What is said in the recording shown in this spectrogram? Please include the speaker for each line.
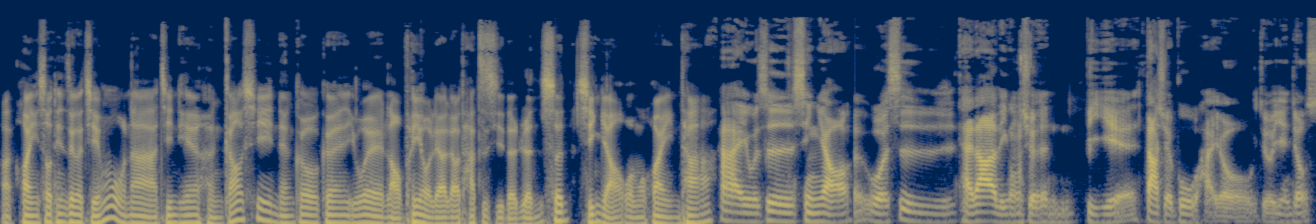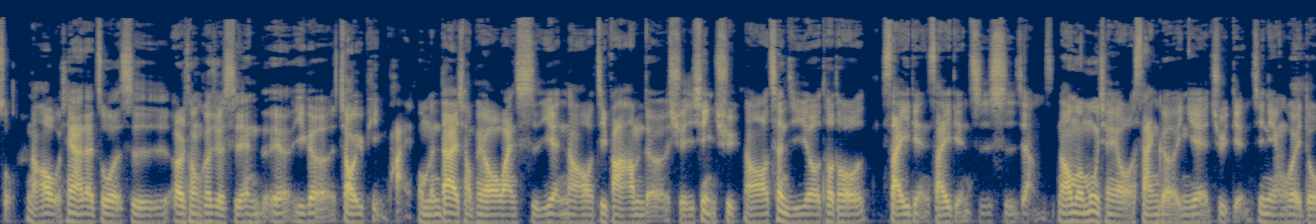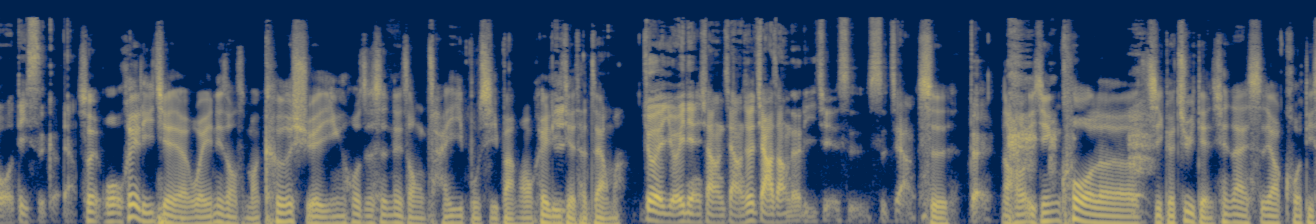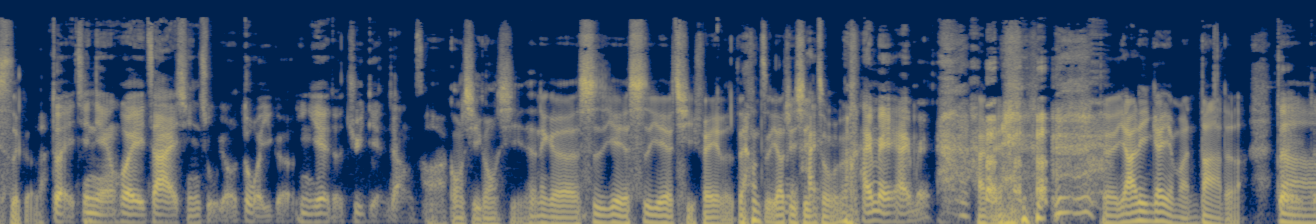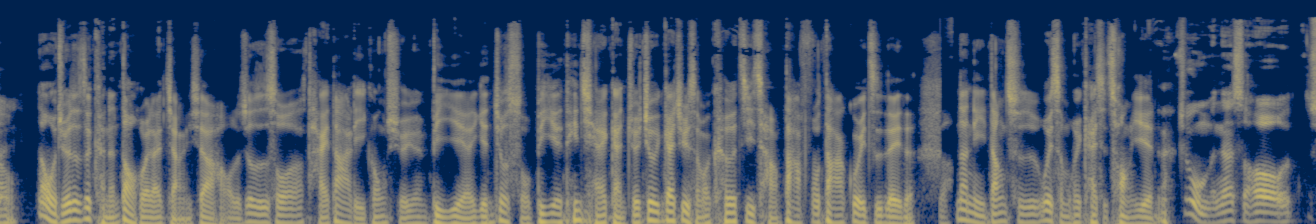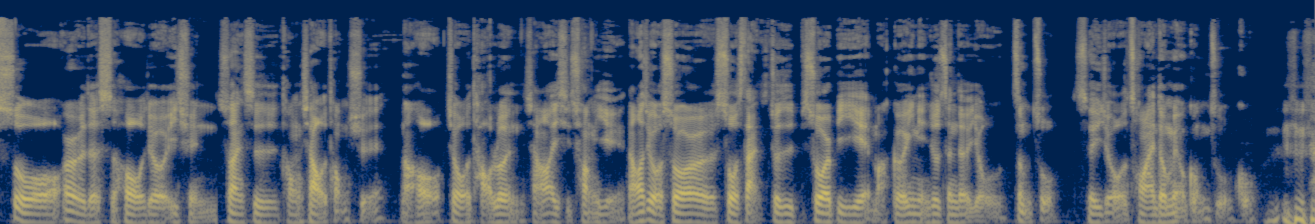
Speaker 1: 啊，欢迎收听这个节目。那今天很高兴能够跟一位老朋友聊聊他自己的人生。新瑶，我们欢迎他。
Speaker 2: 嗨，我是新瑶，我是台大理工学院毕业，大学部还有就研究所。然后我现在在做的是儿童科学实验的一个教育品牌。我们带小朋友玩实验，然后激发他们的学习兴趣，然后趁机又偷偷塞一点塞一点知识这样子。那我们目前有三个营业据点，今年会多第四个这样。
Speaker 1: 所以我可以理解为那种什么科学营或者是那种才艺补习班吗？我可以理解成这样吗？
Speaker 2: 就有一点像这样，就家长的理解是是这样。
Speaker 1: 是
Speaker 2: 对，
Speaker 1: 然后已经扩了几个据点，现在是要扩第四个了。
Speaker 2: 对，今年会在新竹有多一个营业的据点这样子。
Speaker 1: 啊，恭喜恭喜！那个事业事业起飞了，这样子要去新竹了。
Speaker 2: 还没还没
Speaker 1: 还没，对，压力应该也蛮大的啦。
Speaker 2: 对对
Speaker 1: 那我觉得这可能倒回来讲一下好了，就是说台大理工学院毕业、研究所毕业，听起来感觉就应该去什么科技厂大富大贵之类的。那你当时为什么会开始创业呢？
Speaker 2: 就我们那时候硕二的时候，就有一群算是同校的同学，然后就讨论想要一起创业，然后就有硕二、硕三，就是硕二毕业嘛，隔一年就真的有这么做，所以就从来都没有工作过。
